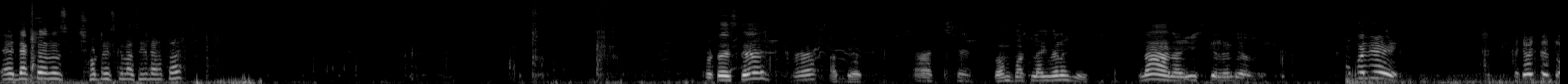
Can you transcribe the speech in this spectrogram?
এই দেখতে ছোট স্কেল আছে ছোট স্কেল? হ্যাঁ। আচ্ছা। আচ্ছা। লাগবে নাকি? না না স্কেল হলে হবে কইলে এটা হচ্ছে তো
